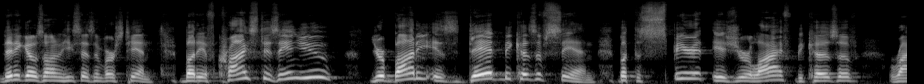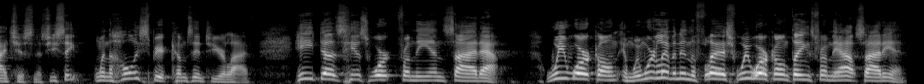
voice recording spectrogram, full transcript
Then he goes on and he says in verse 10 But if Christ is in you, your body is dead because of sin, but the Spirit is your life because of righteousness. You see, when the Holy Spirit comes into your life, He does His work from the inside out. We work on, and when we're living in the flesh, we work on things from the outside in.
